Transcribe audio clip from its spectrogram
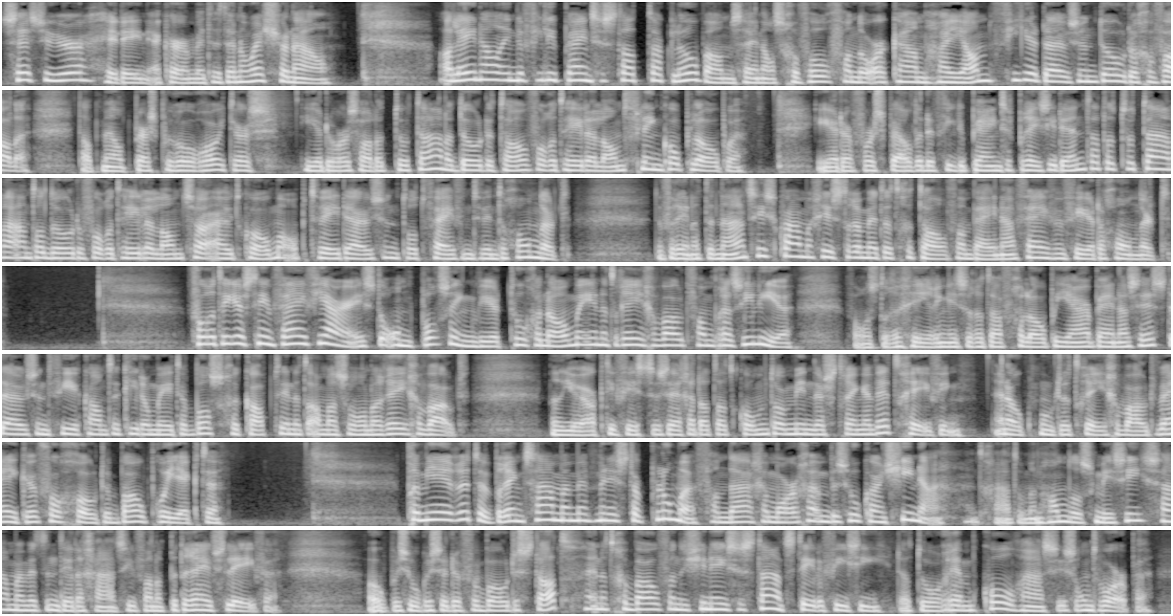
Zes uur, Helene Ecker met het NOS-journaal. Alleen al in de Filipijnse stad Tacloban zijn als gevolg van de orkaan Haiyan 4000 doden gevallen. Dat meldt persbureau Reuters. Hierdoor zal het totale dodental voor het hele land flink oplopen. Eerder voorspelde de Filipijnse president dat het totale aantal doden voor het hele land zou uitkomen op 2000 tot 2500. De Verenigde Naties kwamen gisteren met het getal van bijna 4500. Voor het eerst in vijf jaar is de ontbossing weer toegenomen in het regenwoud van Brazilië. Volgens de regering is er het afgelopen jaar bijna 6000 vierkante kilometer bos gekapt in het Amazone regenwoud. Milieuactivisten zeggen dat dat komt door minder strenge wetgeving. En ook moet het regenwoud wijken voor grote bouwprojecten. Premier Rutte brengt samen met minister Ploemen vandaag en morgen een bezoek aan China. Het gaat om een handelsmissie samen met een delegatie van het bedrijfsleven. Ook bezoeken ze de verboden stad en het gebouw van de Chinese staatstelevisie... dat door Rem Koolhaas is ontworpen.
